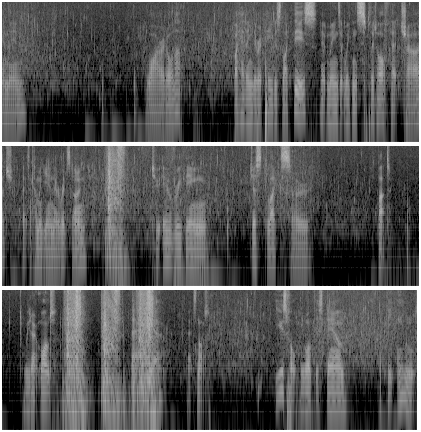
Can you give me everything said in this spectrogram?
And then wire it all up. by having the repeaters like this, it means that we can split off that charge that's coming down our redstone to everything, just like so. But we don't want that here. That's not useful. We want this down at the end.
